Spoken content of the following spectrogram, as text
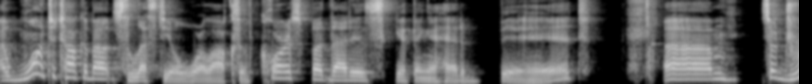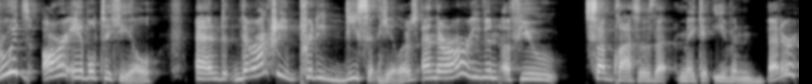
I want to talk about Celestial Warlocks, of course, but that is skipping ahead a bit. Um, so druids are able to heal, and they're actually pretty decent healers, and there are even a few subclasses that make it even better.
